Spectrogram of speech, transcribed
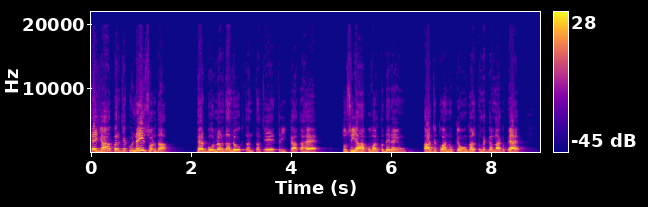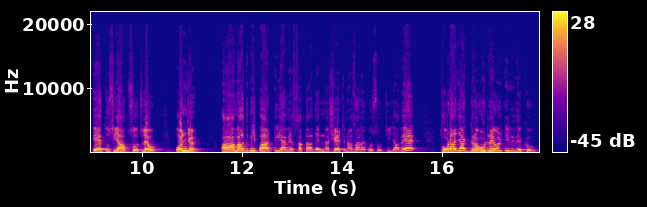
ਤੇ ਜਾਂ ਫਿਰ ਜੇ ਕੋਈ ਨਹੀਂ ਸੁਣਦਾ, ਫਿਰ ਬੋਲਣ ਦਾ ਲੋਕਤੰਤਰ 'ਚ ਇਹ ਤਰੀਕਾ ਤਾਂ ਹੈ, ਤੁਸੀਂ ਆਪ ਵਰਤਦੇ ਰਹੇ ਹੋ। ਅੱਜ ਤੁਹਾਨੂੰ ਕਿਉਂ ਗਲਤ ਲੱਗਣ ਲੱਗ ਪਿਆ ਇਹ ਤੁਸੀਂ ਆਪ ਸੋਚ ਲਿਓ। ਉੰਜ ਆਮ ਆਦਮੀ ਪਾਰਟੀ ਐਵੇਂ ਸੱਤਾ ਦੇ ਨਸ਼ੇ 'ਚ ਨਾ ਸਾਰਾ ਕੁਝ ਸੋਚੀ ਜਾਵੇ ਥੋੜਾ ਜਿਹਾ ਗਰਾਊਂਡ ਰਿਐਲਿਟੀ ਵੀ ਵੇਖੋ।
